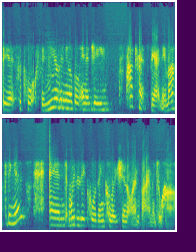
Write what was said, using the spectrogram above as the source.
their support for new renewable energy, how transparent their marketing is, and whether they're causing pollution or environmental harm.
